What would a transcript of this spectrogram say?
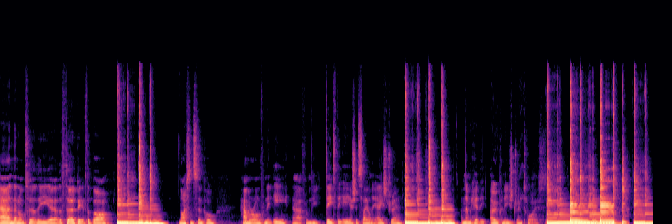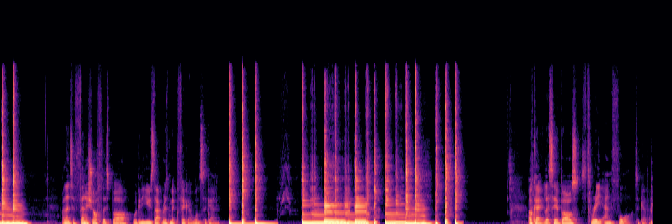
And then onto the uh, the third beat of the bar. Nice and simple. Hammer on from the E, uh, from the D to the E, I should say, on the A string, and then we hit the open E string twice. And then to finish off this bar, we're going to use that rhythmic figure once again. Okay, let's hear bars three and four together.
